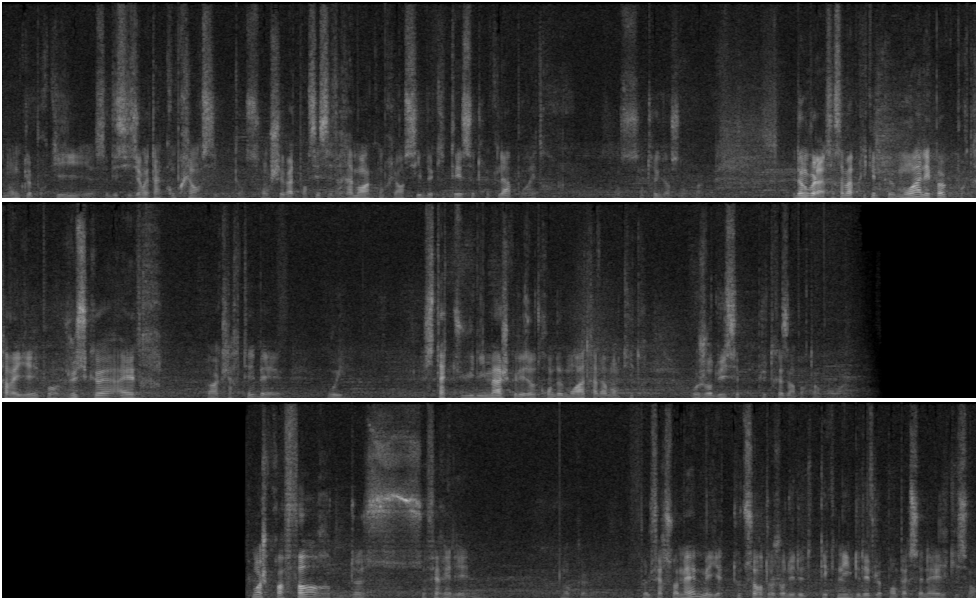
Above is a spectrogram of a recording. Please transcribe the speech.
un oncle pour qui cette décision est incompréhensible. Dans son schéma de pensée, c'est vraiment incompréhensible de quitter ce truc-là pour être son truc dans son coin. donc voilà, ça, ça m'a pris quelques mois à l'époque pour travailler, pour jusqu'à être dans la clarté, mais oui, le statut, l'image que les autres ont de moi à travers mon titre, aujourd'hui, c'est plus très important pour moi. Moi, je crois fort de se faire aider. Donc, euh, on peut le faire soi-même, mais il y a toutes sortes aujourd'hui de techniques de développement personnel qui sont,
